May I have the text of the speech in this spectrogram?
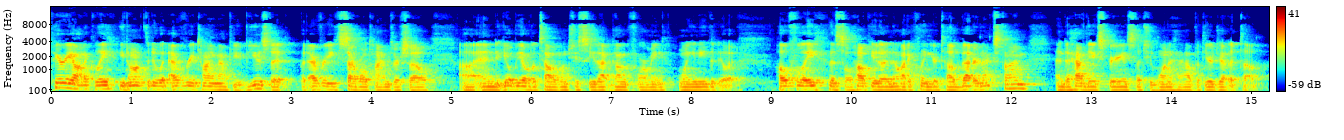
periodically. You don't have to do it every time after you've used it, but every several times or so. Uh, and you'll be able to tell once you see that gunk forming when you need to do it. Hopefully this will help you to know how to clean your tub better next time and to have the experience that you wanna have with your jetted tub.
